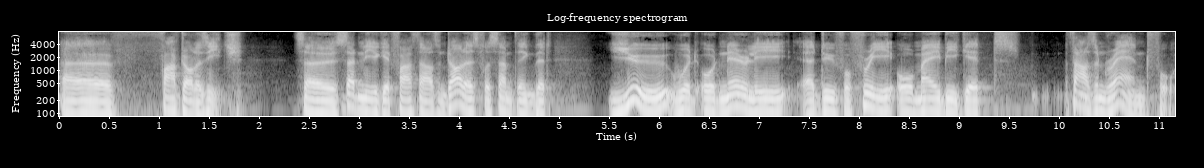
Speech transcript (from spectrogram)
uh, five dollars each. So suddenly you get five thousand dollars for something that you would ordinarily uh, do for free, or maybe get a thousand rand for,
